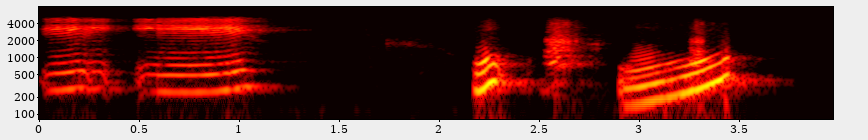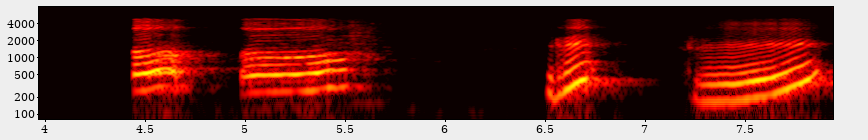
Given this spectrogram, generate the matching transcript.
i i u u u u r r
